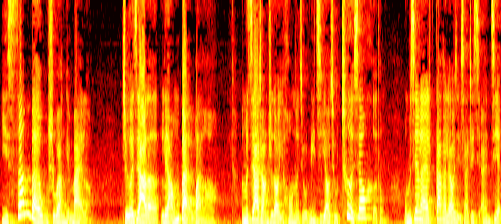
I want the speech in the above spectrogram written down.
以三百五十万给卖了，折价了两百万啊。那么家长知道以后呢，就立即要求撤销合同。我们先来大概了解一下这起案件。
